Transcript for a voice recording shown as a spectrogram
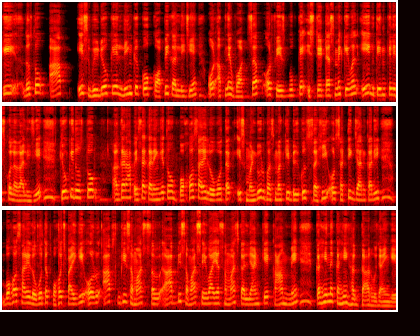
कि दोस्तों आप इस वीडियो के लिंक को कॉपी कर लीजिए और अपने व्हाट्सएप और फेसबुक के स्टेटस में केवल एक दिन के लिए इसको लगा लीजिए। क्योंकि दोस्तों अगर आप ऐसा करेंगे तो बहुत सारे लोगों तक इस मंडूर भस्म की बिल्कुल सही और सटीक जानकारी बहुत सारे लोगों तक पहुँच पाएगी और आप भी समाज सव, आप भी समाज सेवा या समाज कल्याण के काम में कहीं ना कहीं हकदार हो जाएँगे।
